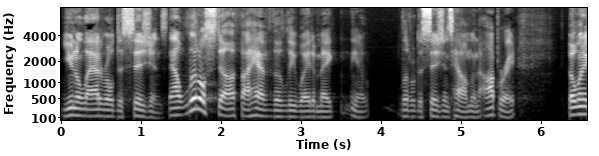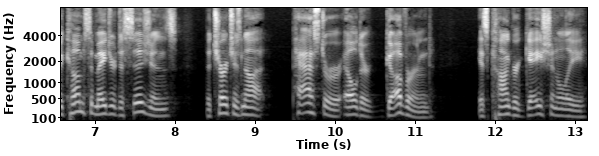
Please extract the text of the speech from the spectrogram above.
unilateral decisions. Now, little stuff, I have the leeway to make, you know, little decisions how I'm going to operate. But when it comes to major decisions, the church is not pastor or elder governed, it's congregationally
